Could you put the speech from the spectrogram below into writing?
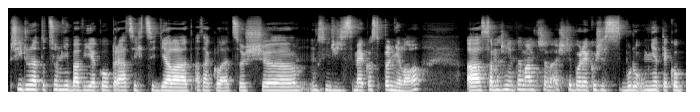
přijdu na to, co mě baví, jakou práci chci dělat a takhle, což uh, musím říct, že se mi jako splnilo. A samozřejmě tam mám třeba ještě bod, jako že budu umět jako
